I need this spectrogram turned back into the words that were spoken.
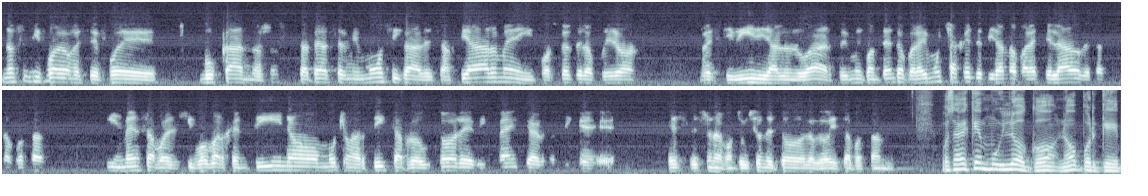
no sé si fue algo que se fue buscando. Yo traté de hacer mi música, desafiarme y por suerte lo pudieron recibir y darle un lugar. Estoy muy contento, pero hay mucha gente tirando para este lado que está haciendo cosas inmensas por el hip hop argentino, muchos artistas, productores, big makers, así que es, es, una construcción de todo lo que hoy está pasando. Vos sabés que es muy loco, ¿no? Porque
